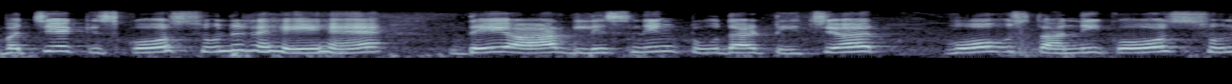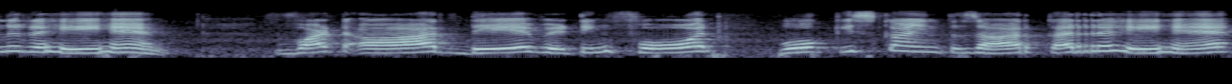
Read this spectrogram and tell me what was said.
बच्चे किसको सुन रहे हैं? They are listening to the teacher वो उस्तानी को सुन रहे हैं। What are they waiting for वो किसका इंतज़ार कर रहे हैं?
